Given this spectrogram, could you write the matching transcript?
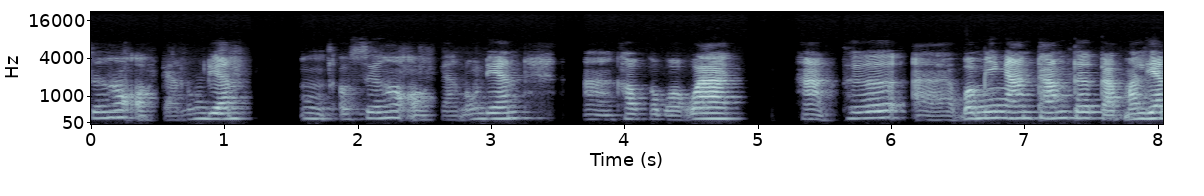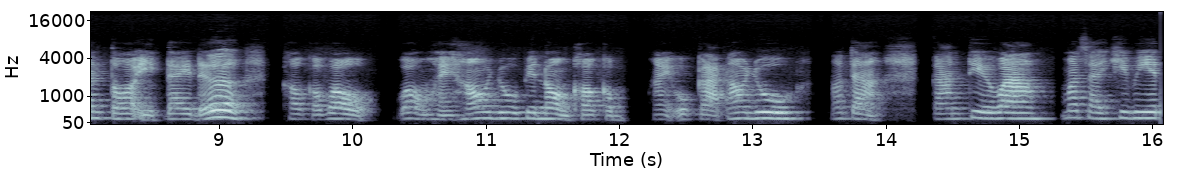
ชื่อเราออกจากโรงเรียน อืม เอาชื่อเราออกจากโรงเรียน อ่า เขาก็บอกว่า หากเธอ อ่า บ่มีงานทำ เธอกลับมาเรียนต่ออีกได้เด้อ เขาก็เว้า เว้าให้เราอยู่ พี่น้องเขาก็ให้โอกาสเราอยู่เนาะจ้ะการที่ว่ามาใช้ชีวิต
